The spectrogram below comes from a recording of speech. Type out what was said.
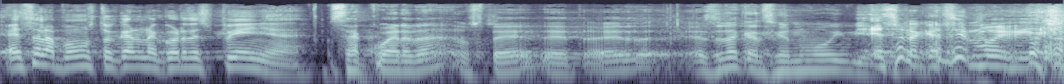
Esa la podemos tocar en acordes piña. ¿Se acuerda usted? De- de- Es una canción muy bien. Es una canción muy bien.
